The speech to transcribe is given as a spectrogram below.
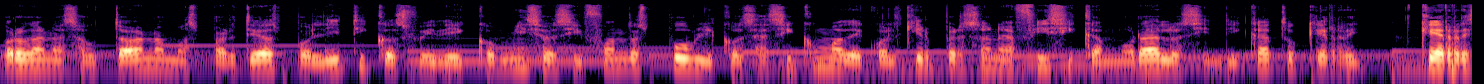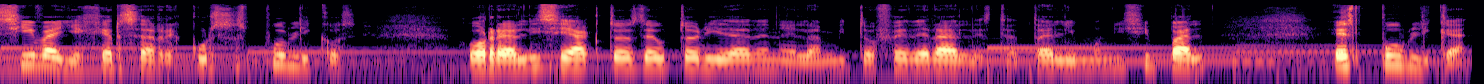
órganos autónomos, partidos políticos, fideicomisos y fondos públicos, así como de cualquier persona física, moral o sindicato que, que reciba y ejerza recursos públicos, o realice actos de autoridad en el ámbito federal, estatal y municipal, es pública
